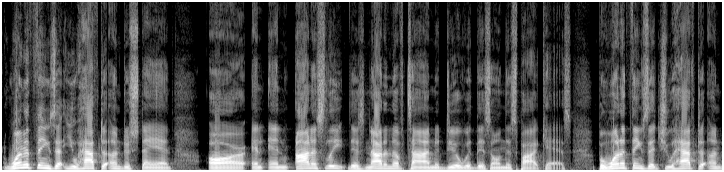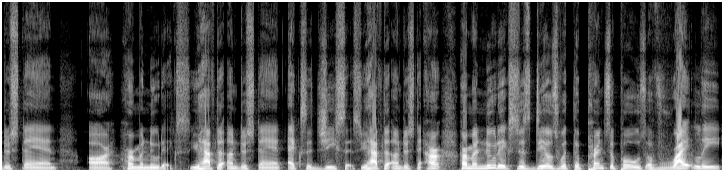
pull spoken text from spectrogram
one of the things that you have to understand are and and honestly there's not enough time to deal with this on this podcast but one of the things that you have to understand are hermeneutics you have to understand exegesis you have to understand her, hermeneutics just deals with the principles of rightly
